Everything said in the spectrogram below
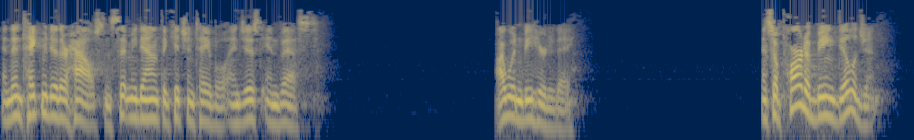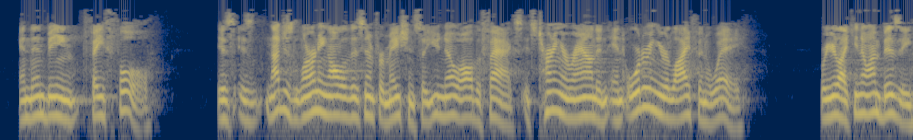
and then take me to their house and sit me down at the kitchen table and just invest, I wouldn't be here today. And so part of being diligent and then being faithful is, is not just learning all of this information so you know all the facts. It's turning around and, and ordering your life in a way where you're like, you know, I'm busy,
